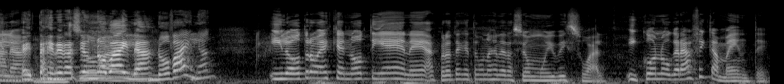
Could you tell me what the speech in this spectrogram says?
bailan. Esta generación no baila. No bailan. Y lo otro es que no tiene, acuérdate que esta es una generación muy visual. Iconográficamente,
